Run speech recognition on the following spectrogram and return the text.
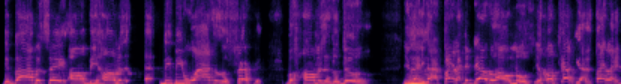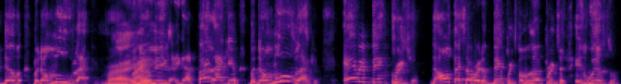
The Bible say, um, be harmless, uh, be, be wise as a serpent, but harmless as a dove. You got, you got to think like the devil almost. You know what I'm telling you? You got to think like the devil, but don't move like him. Right. You know what I mean? You got, you got to think like him, but don't move like him. Every big preacher, the only thing separates a big preacher from a little preacher is wisdom.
